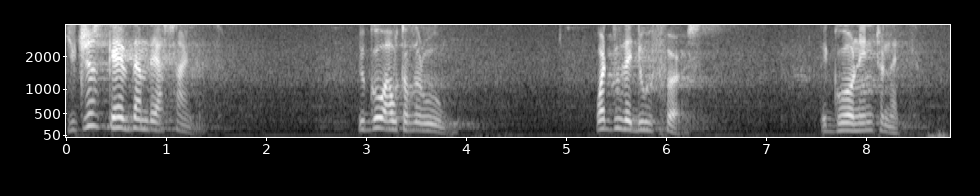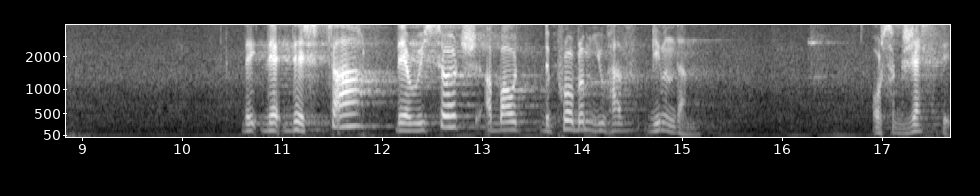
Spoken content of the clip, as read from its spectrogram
you just gave them the assignment. You go out of the room. What do they do first? They go on internet. They, they, they start their research about the problem you have given them or suggested.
